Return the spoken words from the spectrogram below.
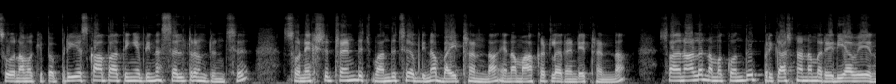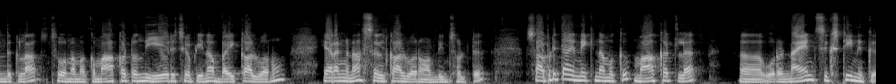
ஸோ நமக்கு இப்போ ப்ரீவியஸ்க்காக பார்த்தீங்க அப்படின்னா செல் ட்ரெண்ட் இருந்துச்சு. ஸோ நெக்ஸ்ட் ட்ரெண்ட் வந்துச்சு அப்படின்னா பை ட்ரெண்ட் தான். ஏன்னா மார்க்கெட்டில் ரெண்டே ட்ரெண்ட் தான். ஸோ அதனால் நமக்கு வந்து ப்ரிகாஷனாக நம்ம ரெடியாகவே இருந்துக்கலாம். ஸோ நமக்கு மார்க்கெட் வந்து ஏறிச்சு அப்படின்னா பை கால் வரும். இறங்குனா செல் கால் வரும் அப்படின்னு சொல்லிட்டு. ஸோ அப்படி தான் இன்றைக்கி நமக்கு மார்க்கெட்டில் ஒரு நைன் சிக்ஸ்டீனுக்கு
